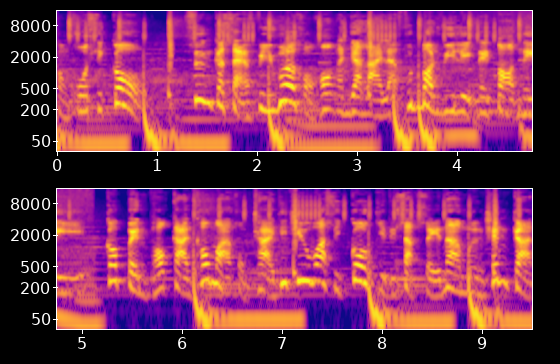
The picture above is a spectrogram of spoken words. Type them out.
ของโคชซิโก้ ซึ่งกระแสฟีเวอร์ของฮองอัญญาลายและฟุตบอลวีลีกในตอนนี้ ก็เป็นเพราะการเข้ามาของชายที่ชื่อว่าซิโก้กิติศักดิ์เสนาเมืองเช่นกัน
